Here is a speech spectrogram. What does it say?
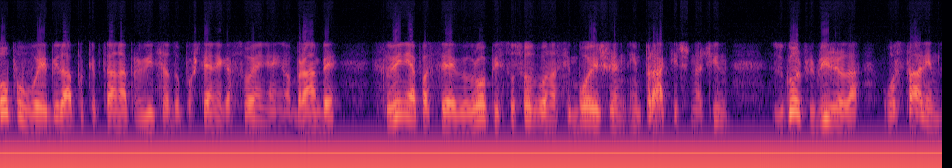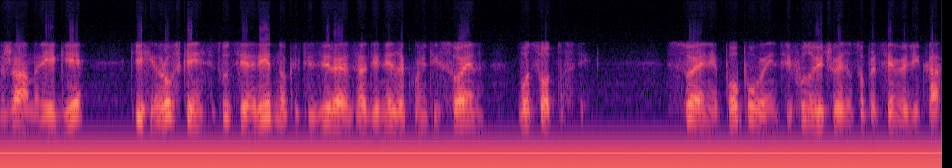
Popovu je bila poteptana pravica do poštenega sojenja in obrambe, Slovenija pa se je v Evropi s to sodbo na simboličen in praktičen način zgolj približala ostalim državam regije, ki jih evropske institucije redno kritizirajo zaradi nezakonitih sojen v odsotnosti. Sojenje Popovu in Trifunoviču je zato predvsem velika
